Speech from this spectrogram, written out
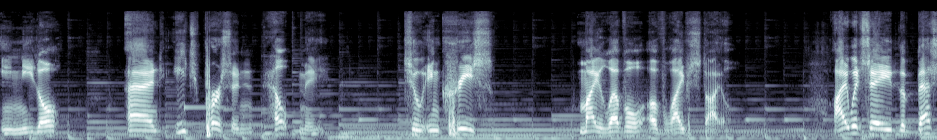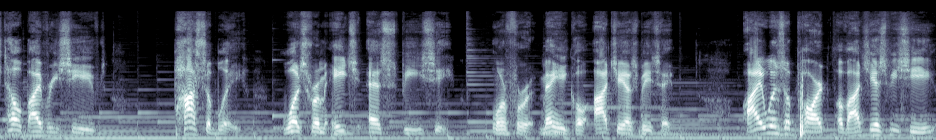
Inido, and each person helped me to increase my level of lifestyle. I would say the best help I've received, possibly, was from HSBC, or for Mexico, HSBC. I was a part of HSBC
